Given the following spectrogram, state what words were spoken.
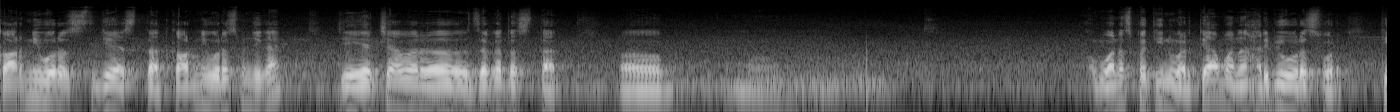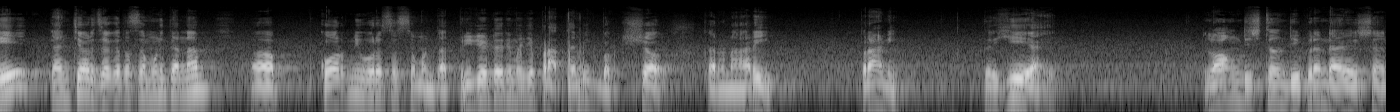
कॉर्निवरस जे असतात कॉर्निवरस म्हणजे काय? जे याच्यावर जगत असतात वनस्पतींवर त्या वन हर्बिओरसवर. ते त्यांच्यावर जगत असं म्हणून त्यांना कॉर्निवरस असं म्हणतात. प्रिडेटरी म्हणजे प्राथमिक भक्ष करणारी प्राणी. तर हे आहे. Long distance different direction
